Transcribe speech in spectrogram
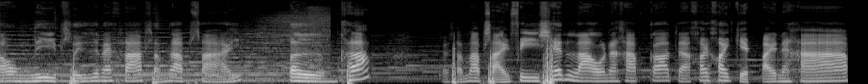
ต้องรีบซื้อนะครับสำหรับสายเติมครับ แต่สำหรับสายฟรีเช่นเรานะครับ ก็จะค่อยๆเก็บไปนะครับ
